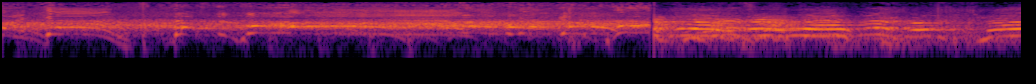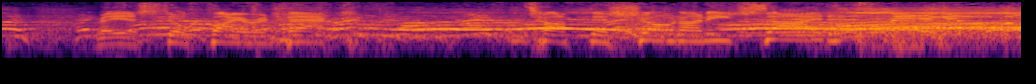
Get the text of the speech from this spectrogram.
my God. Reyes still firing back. Toughness shown on each side. Spinning elbow.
